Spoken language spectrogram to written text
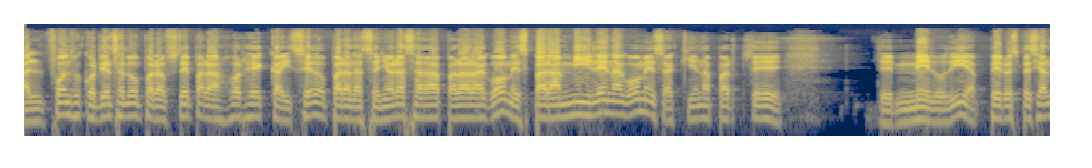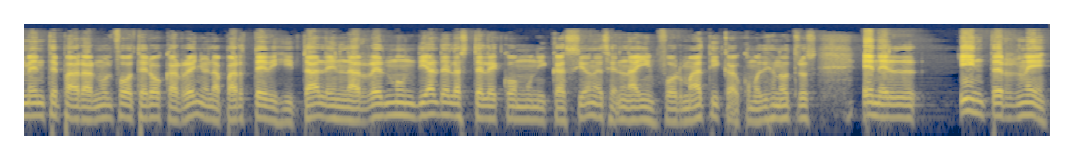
Alfonso, cordial saludo para usted, para Jorge Caicedo, para la señora Sara Parara Gómez, para Milena Gómez, aquí en la parte de melodía, pero especialmente para Arnulfo Otero Carreño en la parte digital, en la red mundial de las telecomunicaciones, en la informática, como dicen otros, en el Internet.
